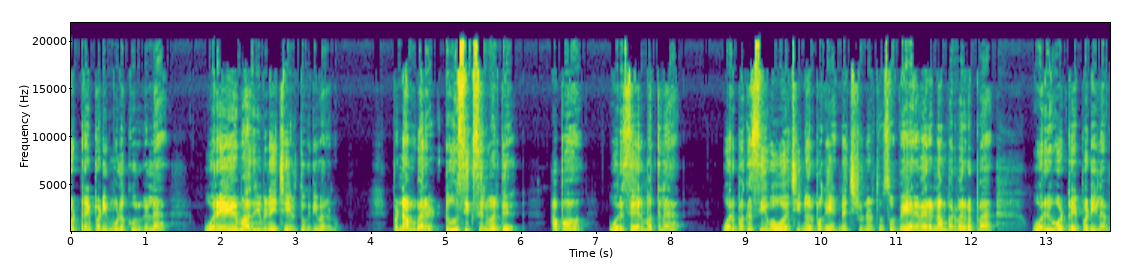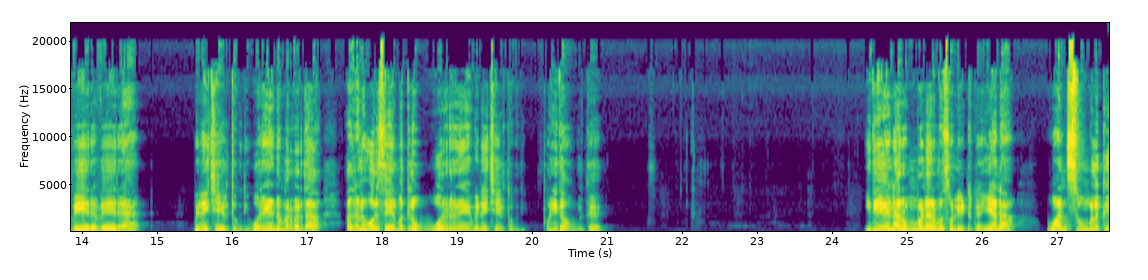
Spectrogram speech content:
ஒற்றைப்படி மூலக்கூறுகளை ஒரே மாதிரி வினைச்செயல் தொகுதி வரணும். இப்போ நம்பர் டூ சிக்ஸ்ன்னு வருது. அப்போது ஒரு சேர்மத்தில் ஒரு பக்கம் சிஓஹெச் இன்னொரு பக்கம் என்ஹெச் டூன்னு அர்த்தம். ஸோ வேறு வேறு நம்பர் வர்றப்ப ஒரு ஒற்றைப்படியில் வேறு வேறு வினைச்செயல் தொகுதி. ஒரே நம்பர் வருதா? அதனால் ஒரு சேர்மத்தில் ஒரே வினைச்செயல் தொகுதி. புரியுதா உங்களுக்கு? இதே நான் ரொம்ப நேரமாக சொல்லிகிட்டு இருக்கேன். ஏன்னா ஒன்ஸ் உங்களுக்கு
